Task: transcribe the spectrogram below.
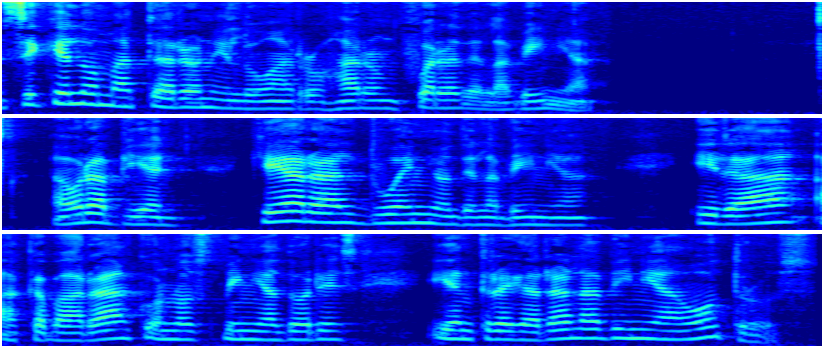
Así que lo mataron y lo arrojaron fuera de la viña. Ahora bien, ¿qué hará el dueño de la viña? Irá, acabará con los viñadores y entregará la viña a otros.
